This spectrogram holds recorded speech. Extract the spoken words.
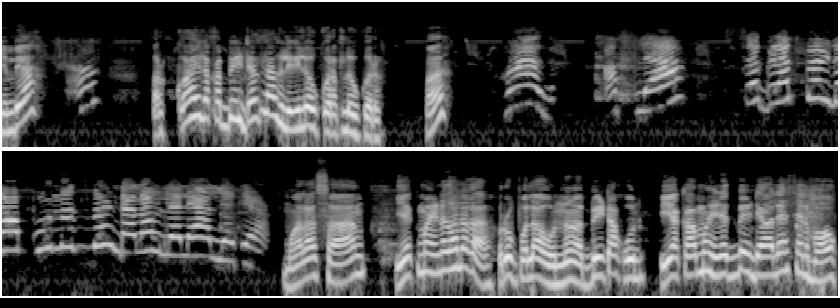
चिंब्या? अरे काय का भेंड्याच लागली की लवकरात लवकर? हा? मला सांग एक महिना झाला का रोप लावून न बी टाकून? एका महिन्यात भेंड्या आल्या असतील भाऊ.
